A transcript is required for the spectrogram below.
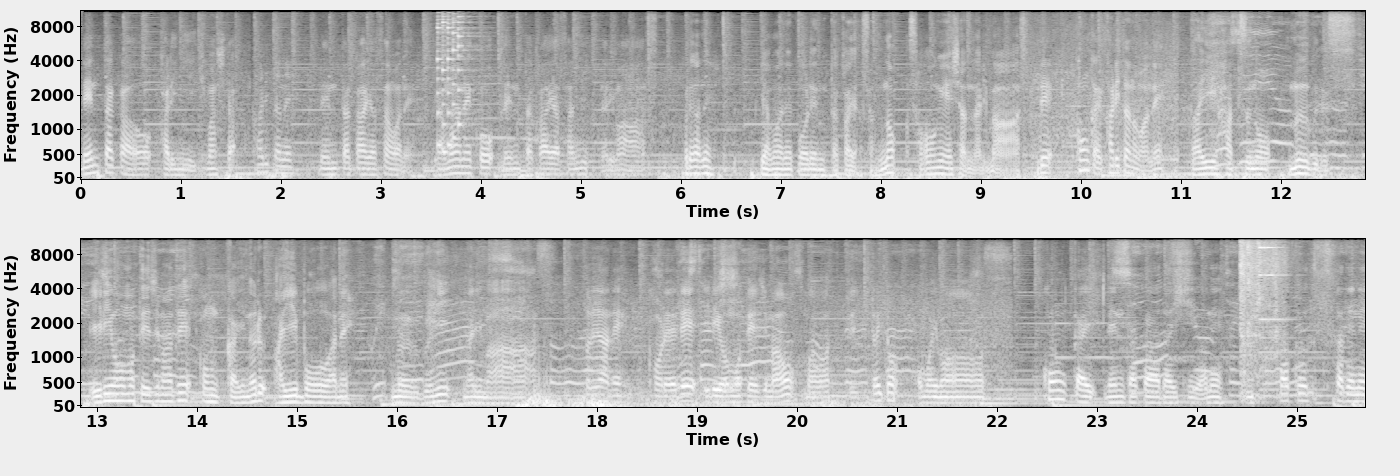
レンタカーを借りに行きました。借りたね。レンタカー屋さんはね山猫レンタカー屋さんになります。これがね山猫レンタカー屋さんの送迎車になります。で今回借りたのはねダイハツのムーブです。西表島で今回乗る相棒はねムーブになります。それではねこれで西表島を回っていきたいと思います。今回レンタカー代金はね1泊2日でね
